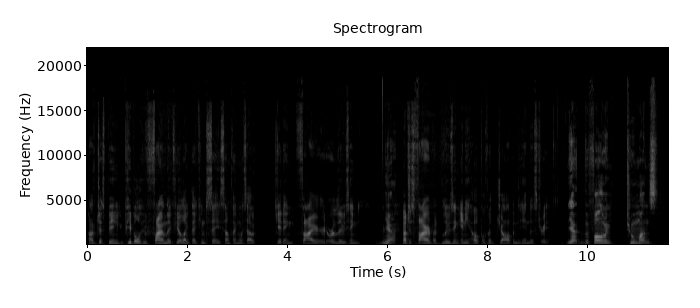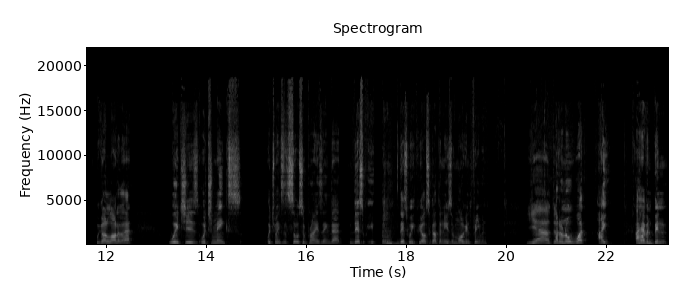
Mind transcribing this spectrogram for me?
of just being people who finally feel like they can say something without getting fired or losing Yeah. not just fired but losing any hope of a job in the industry. Yeah, the following 2 months we got a lot of that, which is which makes which makes it so surprising that this this week we also got the news of Morgan Freeman. Yeah, the, I don't know what I I Well- haven't been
